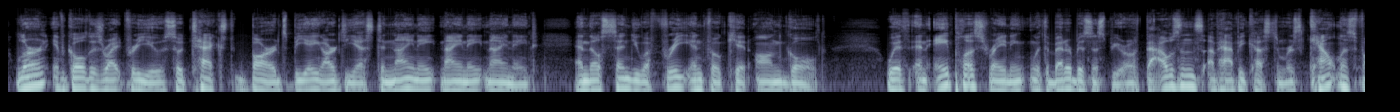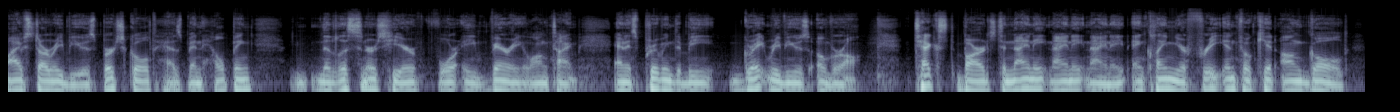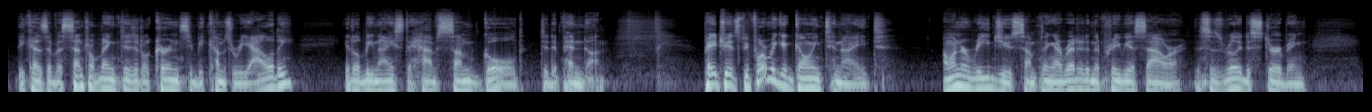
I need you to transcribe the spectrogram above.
Learn if gold is right for you, so text BARDS B A R D S to 989898 and they'll send you a free info kit on gold. With an A plus rating with the Better Business Bureau, thousands of happy customers, countless five star reviews, Birch Gold has been helping the listeners here for a very long time, and it's proving to be great reviews overall. Text BARDS to 989898 and claim your free info kit on gold because if a central bank digital currency becomes reality, it'll be nice to have some gold to depend on. Patriots, before we get going tonight, I want to read you something. I read it in the previous hour. This is really disturbing,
